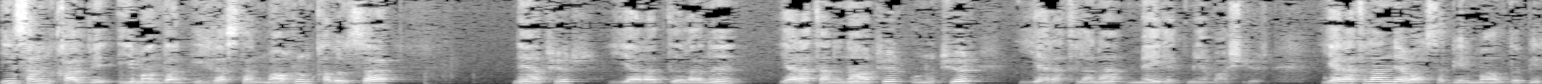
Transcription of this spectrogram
insanın kalbi imandan, ihlastan mahrum kalırsa ne yapıyor? Yaradılanı, yaratanı ne yapıyor? Unutuyor. Yaratılana meyletmeye başlıyor. Yaratılan ne varsa bir maldı, bir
